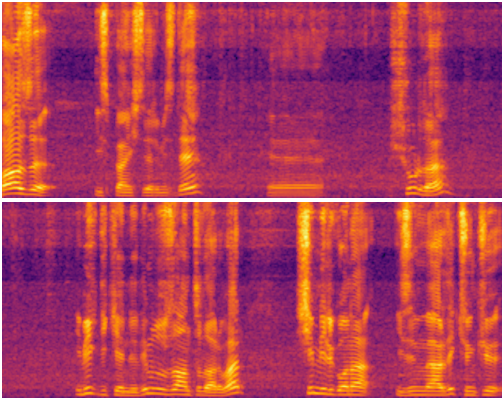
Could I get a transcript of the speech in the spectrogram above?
Bazı ispençlerimizde e, şurada ibik dikeni dediğimiz uzantılar var. Şimdilik ona izin verdik çünkü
